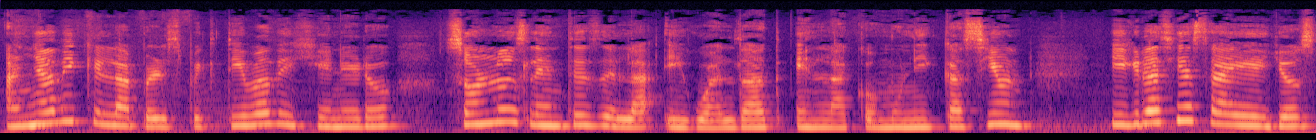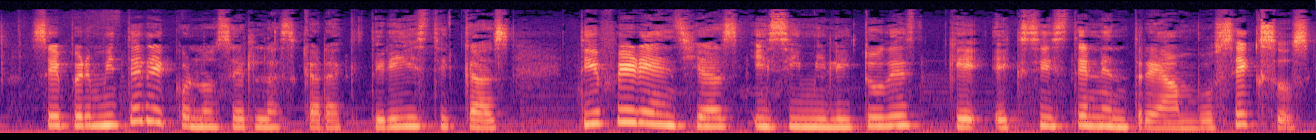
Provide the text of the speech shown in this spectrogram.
añade que la perspectiva de género son los lentes de la igualdad en la comunicación y gracias a ellos se permite reconocer las características, diferencias y similitudes que existen entre ambos sexos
